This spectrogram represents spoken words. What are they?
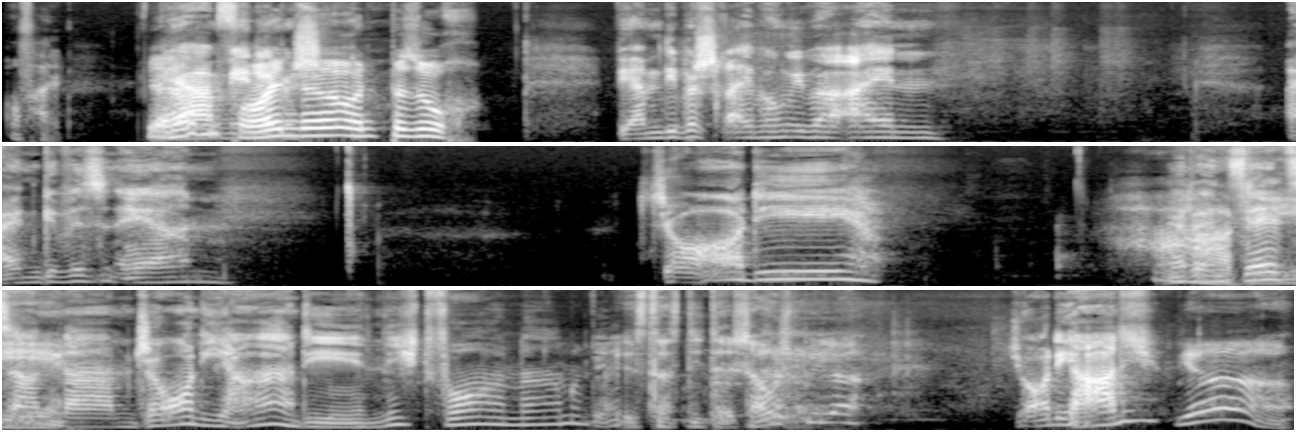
aufhalten? wir Ja, haben die Freunde und Besuch. Wir haben die Beschreibung über einen, einen gewissen Herrn. Jordi. Er hat einen seltsamen Namen. Jordi Hardy. Nicht Vorname gleich. Ist das nicht der Schauspieler? Jordi Hardy? Ja.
